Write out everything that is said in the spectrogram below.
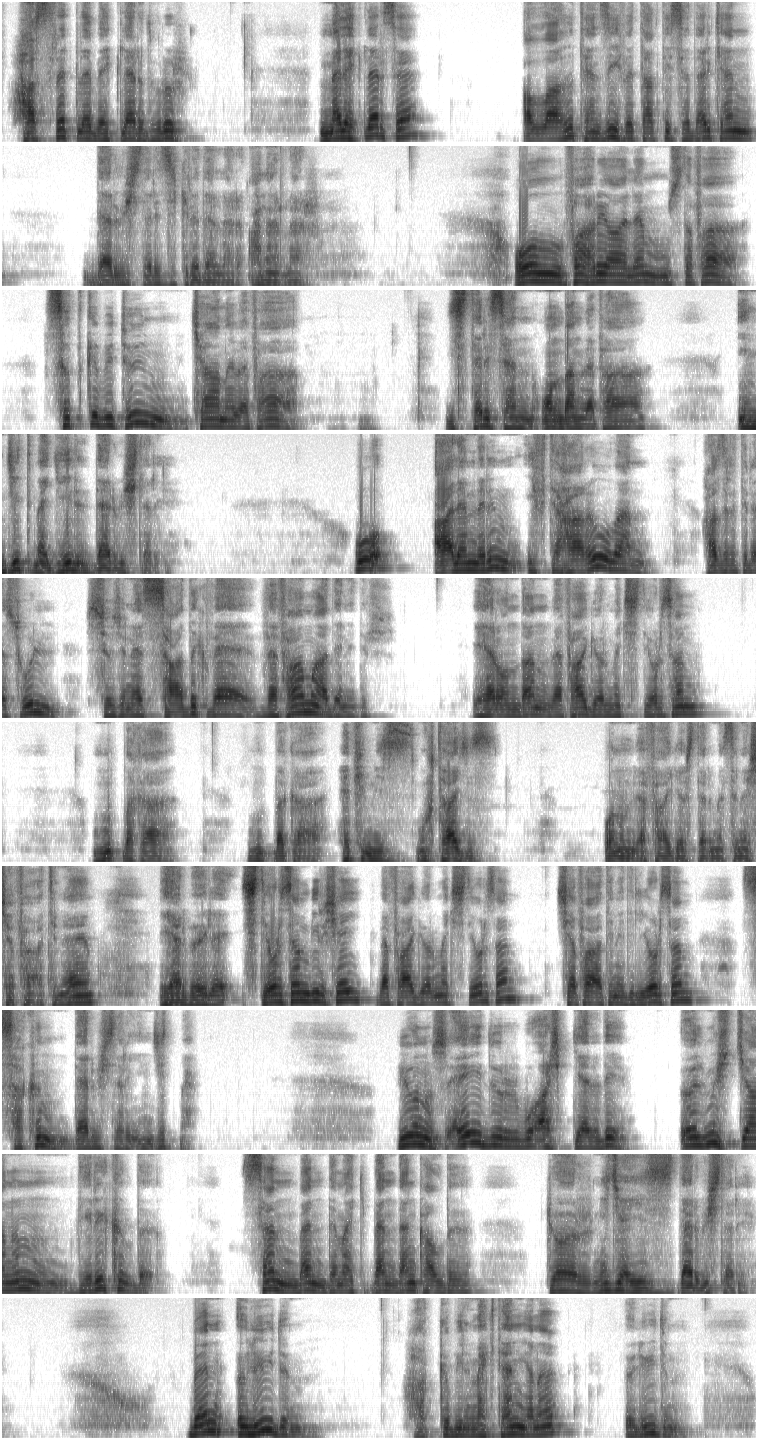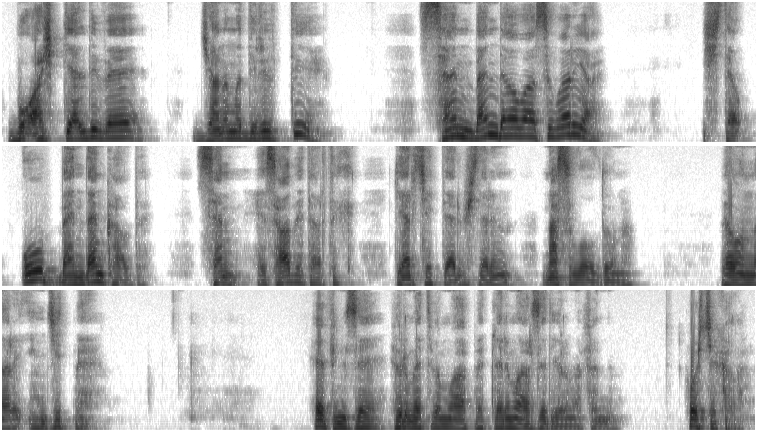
hasretle bekler durur. Meleklerse Allah'ı tenzih ve takdis ederken dervişleri zikrederler, anarlar. Ol fahri alem Mustafa, sıtkı bütün kânı vefa. İstersen ondan vefa, incitme gil dervişleri. O alemlerin iftiharı olan Hazreti Resul sözüne sadık ve vefa madenidir. Eğer ondan vefa görmek istiyorsan mutlaka mutlaka hepimiz muhtacız onun vefa göstermesine, şefaatine. Eğer böyle istiyorsan bir şey, vefa görmek istiyorsan, şefaatini diliyorsan sakın dervişleri incitme. Yunus eydir bu aşk geldi. Ölmüş canın diri kıldı. Sen ben demek benden kaldı. Gör niceyiz dervişleri. Ben ölüydüm. Hakkı bilmekten yana ölüydüm. Bu aşk geldi ve canımı diriltti. Sen ben davası var ya, işte o benden kaldı. Sen hesap et artık gerçek dervişlerin nasıl olduğunu ve onları incitme. Hepinize hürmet ve muhabbetlerimi arz ediyorum efendim. Hoşçakalın.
